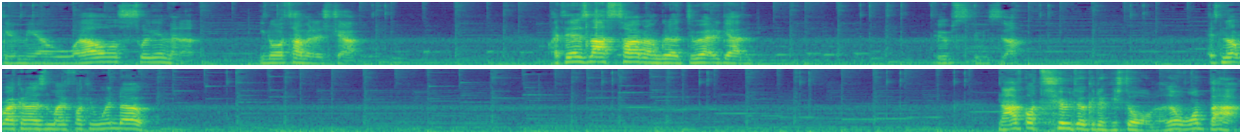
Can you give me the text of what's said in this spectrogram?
Give me a well swinging minute. You know what time it is, chat. I did this last time and I'm gonna do it again. Oops, didn't see that. It's not recognizing my fucking window. Now I've got two Doki Doki Storms. I don't want that.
